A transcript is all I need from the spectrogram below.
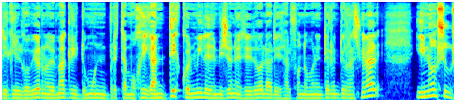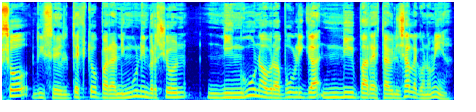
de que el gobierno de Macri tomó un préstamo gigantesco en miles de millones de dólares al Fondo Monetario Internacional y no se usó, dice el texto, para ninguna inversión, ninguna obra pública, ni para estabilizar la economía.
